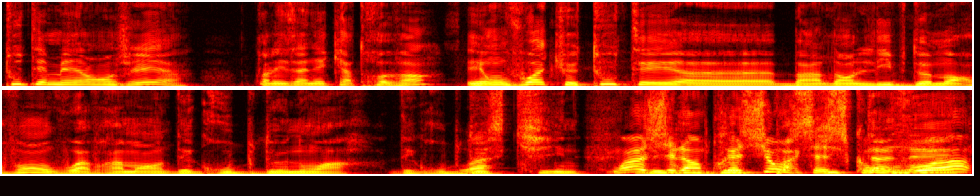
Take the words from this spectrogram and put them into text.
tout est mélangé. Dans les années 80, et on voit que tout est euh, ben, dans le livre de Morvan, on voit vraiment des groupes de noirs, des groupes Ouais. de skin. Moi, j'ai l'impression, c'est ce qu'on voit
